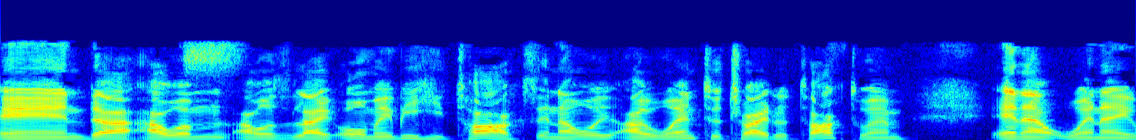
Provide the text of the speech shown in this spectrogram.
and uh, I, was, I was like, oh, maybe he talks. And I, w- I went to try to talk to him. And I, when I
